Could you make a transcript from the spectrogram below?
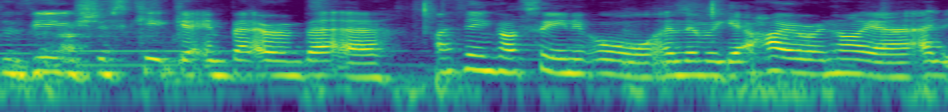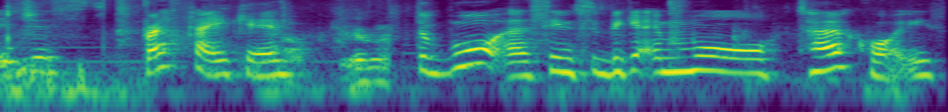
the views just keep getting better and better. I think I've seen it all and then we get higher and higher and it's just breathtaking. The water seems to be getting more turquoise.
